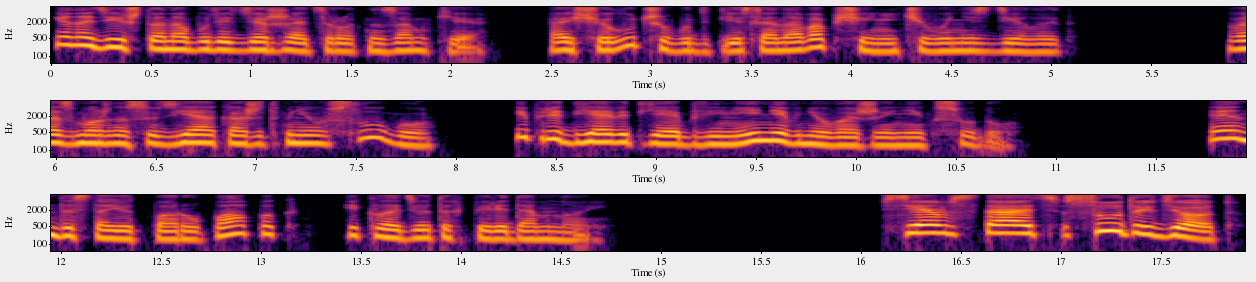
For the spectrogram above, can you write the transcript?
Я надеюсь, что она будет держать рот на замке. А еще лучше будет, если она вообще ничего не сделает. Возможно, судья окажет мне услугу и предъявит ей обвинение в неуважении к суду. Энн достает пару папок и кладет их передо мной. «Всем встать! Суд идет!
